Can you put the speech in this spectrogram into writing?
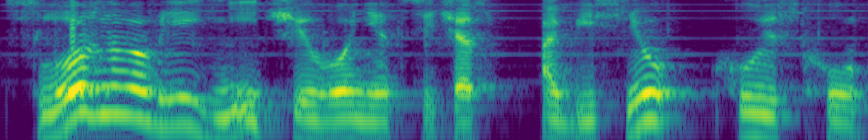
Сложного в ней ничего нет. Сейчас объясню ху из ху.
